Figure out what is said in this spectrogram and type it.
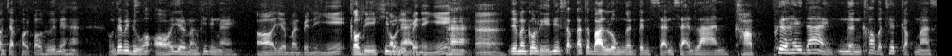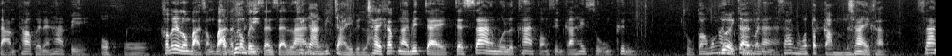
รจากหอยเป๋าฮื้นเนี่ยฮะผมได้ไปดูว่าอ๋อเยอรมันคิดยังไงอ๋อเยอรมันเป็นอย่างนี้ เกาหลีคิดเกายังหลีไงเป็นอย่างนี้ฮะอ่าเยอรมันเกาหลีเนี่ยรัฐบาลลงเงินเป็นแสนแสนล้านครับเพื่อให้ได้เงินเข้าประเทศกลับมา 3 เท่าภายใน 5 ปี โอ้โหเขาไม่ได้ลงบาท 2 บาทนะเขาเป็นแสนแสนล้านที่งานวิจัยเป็นหลักใช่ครับงานวิจัยจะสร้างมูลค่าของสินค้าให้สูงขึ้น ถูกต้องเพราะงานด้วยวิจัยมันคุณค่าสร้างนวัตกรรมนะใช่ครับ สร้าง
